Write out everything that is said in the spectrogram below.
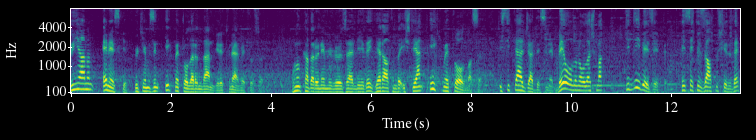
Dünyanın en eski, ülkemizin ilk metrolarından biri tünel metrosu. Bunun kadar önemli bir özelliği de yer altında işleyen ilk metro olması. İstiklal Caddesi'ne, Beyoğlu'na ulaşmak ciddi bir eziyetti. 1867'de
